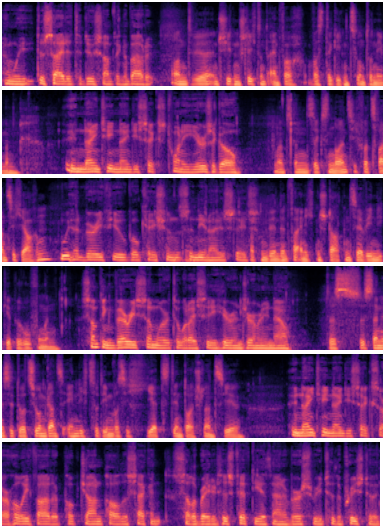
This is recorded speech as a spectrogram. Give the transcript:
And we decided to do something about it. Und wir entschieden schlicht und einfach, was dagegen zu unternehmen. In 1996, 20 years ago, 1996, vor 20 Jahren, we had very few vocations in the United States. hatten wir in den Vereinigten Staaten sehr wenige Berufungen. Something very similar to what I see here in Germany now. Das ist eine Situation ganz ähnlich zu dem, was ich jetzt in Deutschland sehe. In 1996, our Holy Father, Pope John Paul II, celebrated his 50th anniversary to the priesthood.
